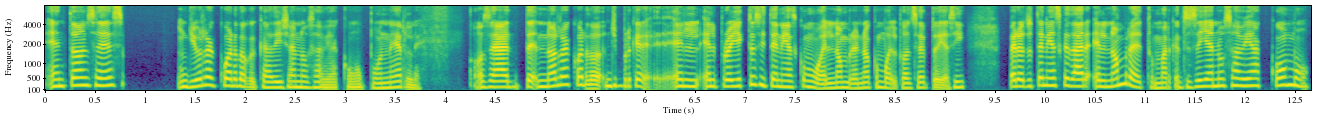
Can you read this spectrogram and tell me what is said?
Entonces, yo recuerdo que Kadisha no sabía cómo ponerle. O sea, te- no recuerdo, porque el, el proyecto sí tenías como el nombre, ¿no? Como el concepto y así, pero tú tenías que dar el nombre de tu marca, entonces ella no sabía cómo.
